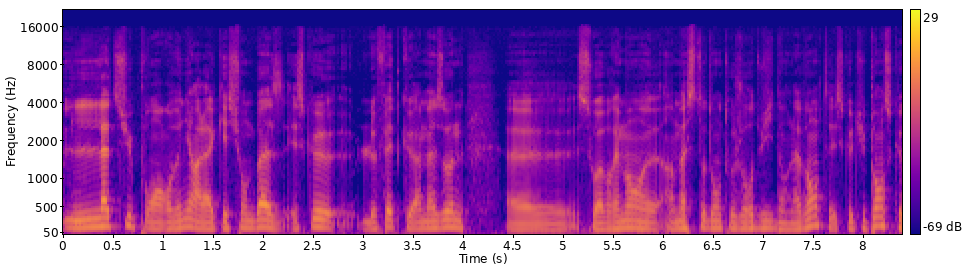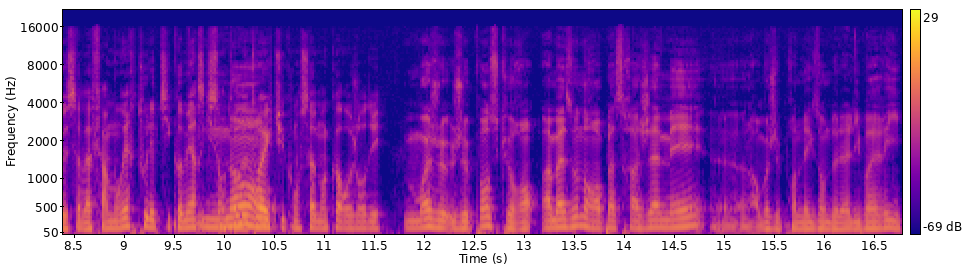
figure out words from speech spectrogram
là-dessus, pour en revenir à la question de base, est-ce que le fait que Amazon euh, soit vraiment euh, un mastodonte aujourd'hui dans la vente, est-ce que tu penses que ça va faire mourir tous les petits commerces qui sont autour de toi et que tu consommes encore aujourd'hui? Moi, je, je pense que Amazon ne remplacera jamais. euh, alors, moi, je vais prendre l'exemple de la librairie.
